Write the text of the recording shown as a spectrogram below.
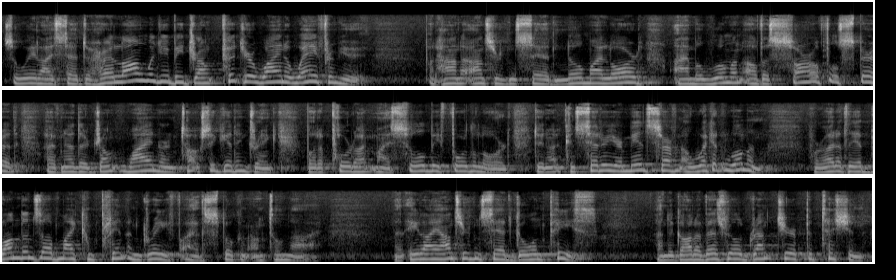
So Eli said to her, How long will you be drunk? Put your wine away from you. But Hannah answered and said, No, my Lord, I am a woman of a sorrowful spirit. I have neither drunk wine nor intoxicating drink, but have poured out my soul before the Lord. Do not consider your maidservant a wicked woman. For out of the abundance of my complaint and grief I have spoken until now. Then Eli answered and said, Go in peace, and the God of Israel grant your petition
